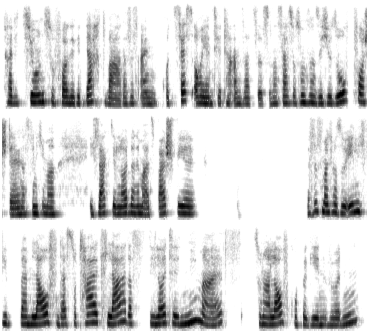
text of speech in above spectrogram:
Tradition zufolge gedacht war, dass es ein prozessorientierter Ansatz ist. Und das heißt, das muss man sich so vorstellen, das finde ich immer, ich sage den Leuten dann immer als Beispiel, das ist manchmal so ähnlich wie beim Laufen. Da ist total klar, dass die Leute niemals zu einer Laufgruppe gehen würden,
